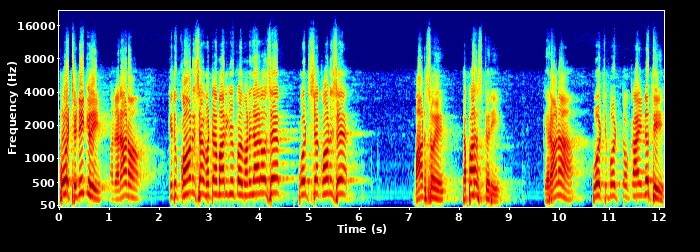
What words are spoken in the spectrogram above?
પોઠ નીકળી, અને રાણો કીધું, કોણ છે? વટે મારી ગયું, કોઈ વણજારો છે? પોઠ છે? કોણ છે? માણસોએ તપાસ કરી કે, રાણા, પોઠ બોઠ તો કાંઈ નથી,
